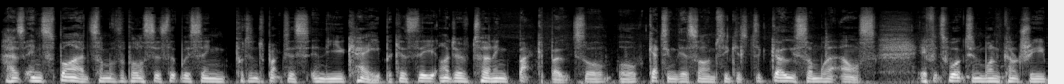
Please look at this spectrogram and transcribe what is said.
has inspired some of the policies that we're seeing put into practice in the UK because the idea of turning back boats or, or getting the asylum seekers to go somewhere else, if it's worked in one country,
